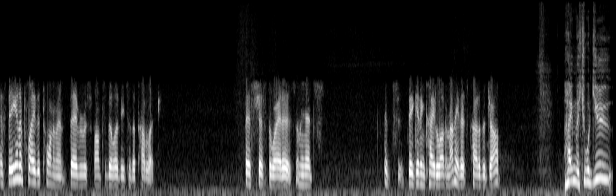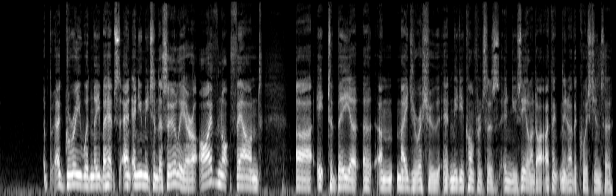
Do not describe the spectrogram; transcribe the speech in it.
If they're going to play the tournament, they have a responsibility to the public. that's just the way it is. I mean, it's it's they're getting paid a lot of money. That's part of the job. Hamish, would you agree with me, perhaps? And, and you mentioned this earlier. I've not found uh, it to be a, a, a, major issue at media conferences in New Zealand. I, I think you know the questions are.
